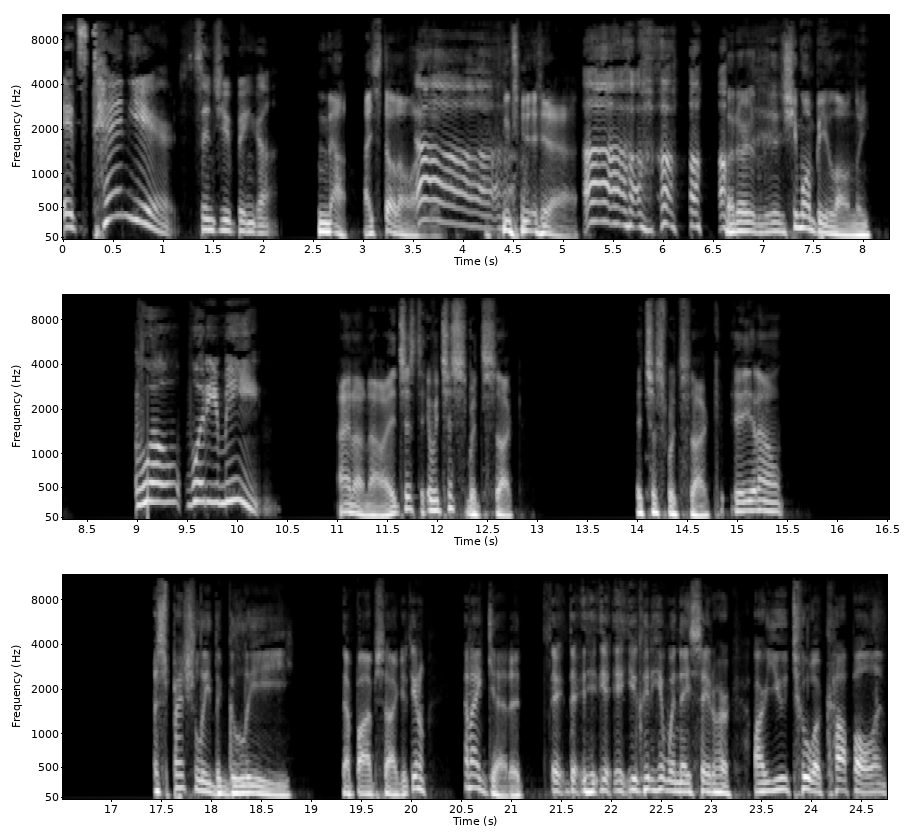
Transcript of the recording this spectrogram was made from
It's 10 years since you've been gone. No, I still don't like Oh. it. yeah, oh. let her. She won't be lonely. Well, what do you mean? I don't know. It just it would just would suck. It just would suck. You know, especially the glee that Bob Saget. You know, and I get it. They- they- you could hear when they say to her, "Are you two a couple?" and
